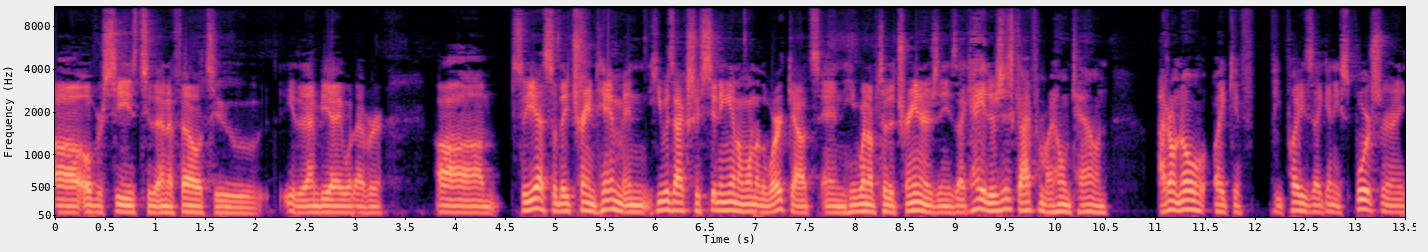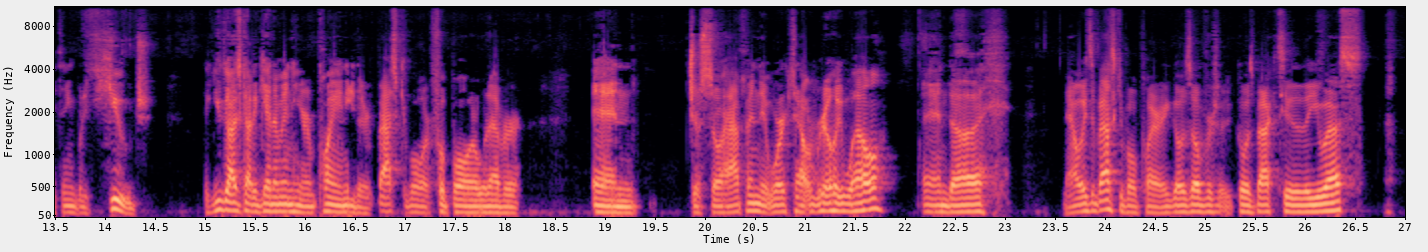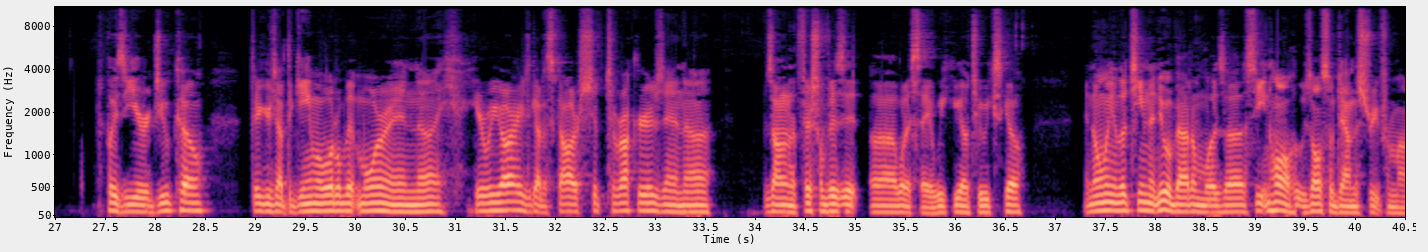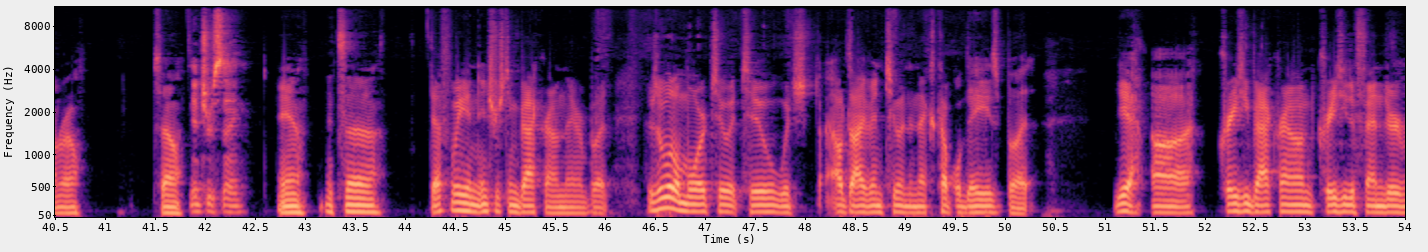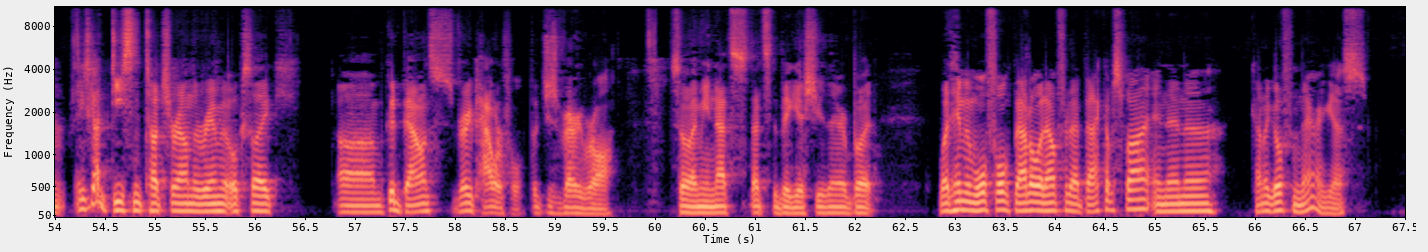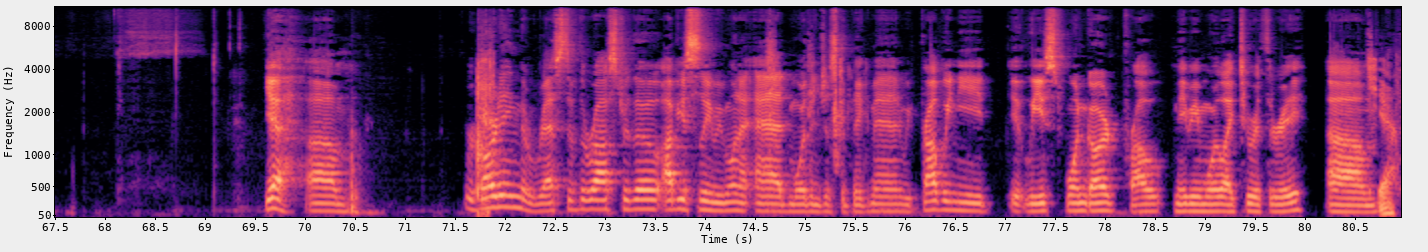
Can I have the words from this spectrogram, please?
uh, overseas to the NFL to either the NBA, whatever. Um, so yeah, so they trained him, and he was actually sitting in on one of the workouts, and he went up to the trainers and he's like, "Hey, there's this guy from my hometown. I don't know like if, he plays like any sports or anything, but he's huge. Like you guys got to get him in here and playing either basketball or football or whatever." And just so happened it worked out really well, and uh, now he's a basketball player. He goes over, goes back to the U.S., plays a year at JUCO figures out the game a little bit more, and uh, here we are. He's got a scholarship to Rutgers, and uh, was on an official visit. Uh, what I say, a week ago, two weeks ago, and the only other team that knew about him was uh, Seton Hall, who was also down the street from Monroe. So interesting. Yeah, it's a uh, definitely an interesting background there, but there's a little more to it too, which I'll dive into in the next couple days. But yeah, uh, crazy background, crazy defender. He's got decent touch around the rim. It looks like um, good balance, very powerful, but just very raw. So I mean that's that's the big issue there. But let him and Woolfolk battle it out for that backup spot, and then uh, kind of go from there, I guess. Yeah. Um, regarding the rest of the roster, though, obviously we want to add more than just a big man. We probably need at least one guard, probably maybe more like two or three. Um, yeah.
